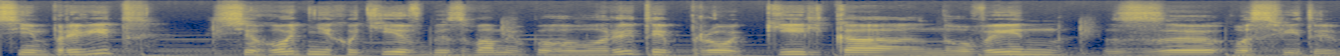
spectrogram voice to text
Всім привіт! Сьогодні хотів би з вами поговорити про кілька новин з освіти.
